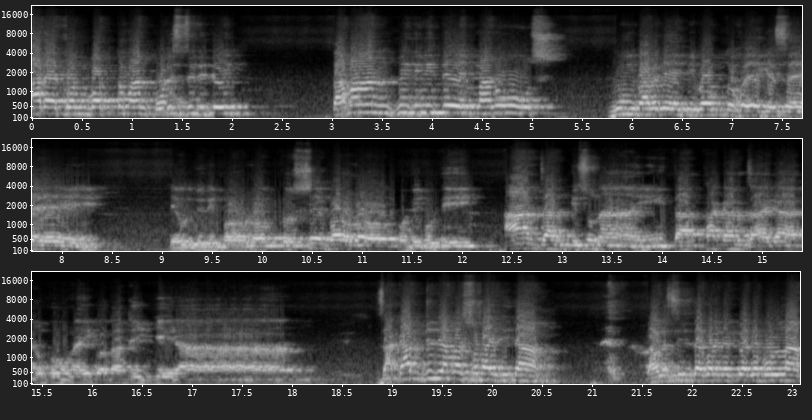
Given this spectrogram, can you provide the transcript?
আর এখন বর্তমান পরিস্থিতিতে তামান পৃথিবীতে মানুষ দুই ভাগে বিভক্ত হয়ে গেছে। কেউ যদি বড় লোক, তো সে বড় লোক কোটিপতি আর যার কিছু নাই, তার থাকার জায়গাটুকু নাই, কথা ঠিক কিনা। জাকাত যদি আমরা সবাই দিতাম, তাহলে চিন্তা করেন, একটু আগে বললাম,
